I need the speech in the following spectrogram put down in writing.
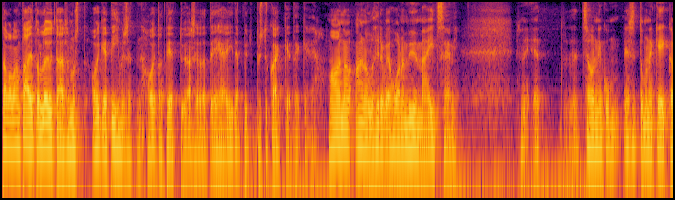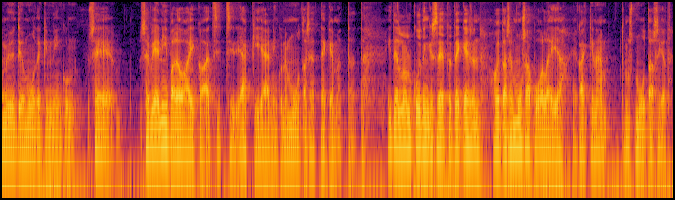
tavallaan taito löytää semmoiset oikeat ihmiset hoitaa tiettyjä asioita, että eihän itse py- pysty kaikkea tekemään. Mä oon aina, aina ollut hirveän huono myymään itseäni. Niin, Et, et se on niin kuin, ja sitten tuommoinen keikkamyynti on muutenkin, niin kuin, se, se vie niin paljon aikaa, että sitten sit äkkiä jää niin kuin ne muut asiat tekemättä. Että itsellä on ollut kuitenkin se, että tekee sen, hoitaa sen musapuolen ja, ja kaikki nämä muut asiat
